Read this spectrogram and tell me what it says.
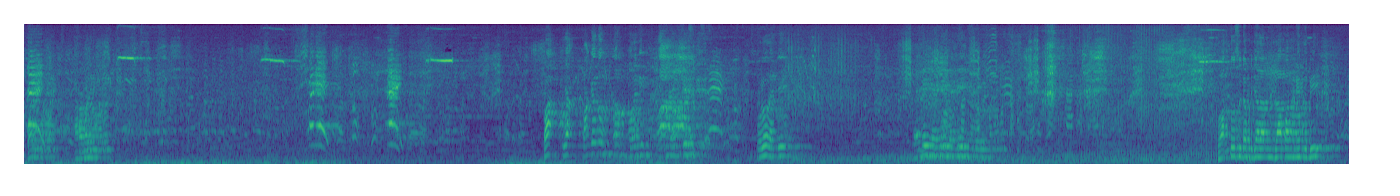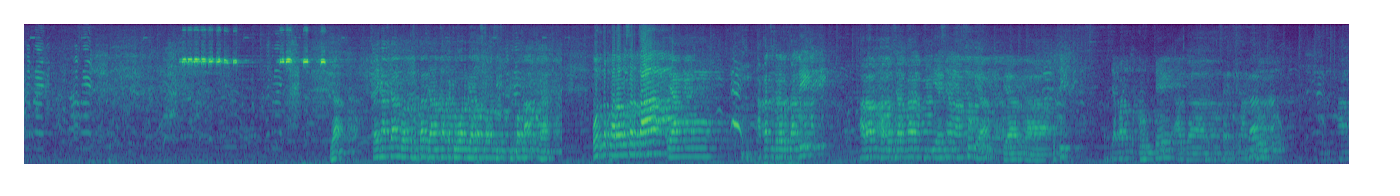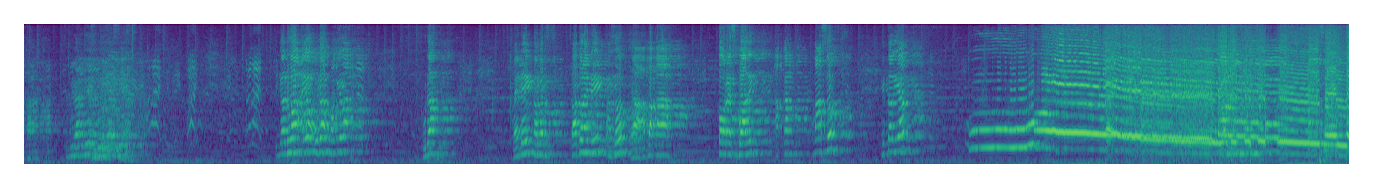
Balik. Arah balik. Pak, ya panggil tuh. Oh, mau landing. Pak, landing. 10 landing. Landing, landing, landing. Waktu sudah berjalan 8 menit lebih. Ya, saya ingatkan buat peserta jangan sampai keluar di atas di, di kotak ya. Untuk para peserta yang akan segera bertanding, harap mempersiapkan GPS-nya langsung ya, biar nggak putih. Persiapan untuk grup C agar setting langsung. Angkat 9 dia, 9 GPS-nya. dia. Tinggal dua, ayo udah panggil lah. Udah. Landing nomor satu landing masuk. Ya, apakah Torres balik akan masuk? Kita lihat.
